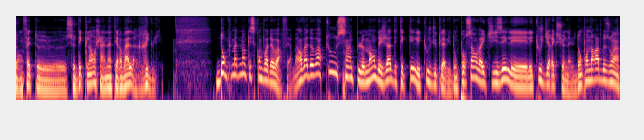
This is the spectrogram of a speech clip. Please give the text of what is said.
en fait se déclenche à un intervalle régulier. Donc maintenant, qu'est-ce qu'on va devoir faire? Ben, On va devoir tout simplement déjà détecter les touches du clavier. Donc pour ça, on va utiliser les, touches directionnelles. Donc on aura besoin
